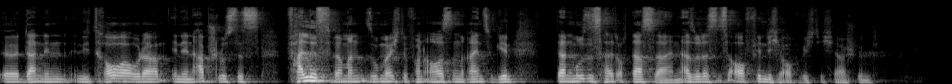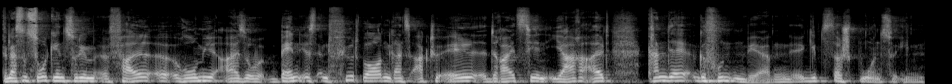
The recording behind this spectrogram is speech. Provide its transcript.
äh, dann in, in die Trauer oder in den Abschluss des Falles, wenn man so möchte, von außen reinzugehen, dann muss es halt auch das sein. Also das ist auch, finde ich, auch wichtig, ja, stimmt. Dann lass uns zurückgehen zu dem äh, Fall, äh, Romy. Also Ben ist entführt worden, ganz aktuell, 13 Jahre alt. Kann der gefunden werden? Gibt es da Spuren zu ihm?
